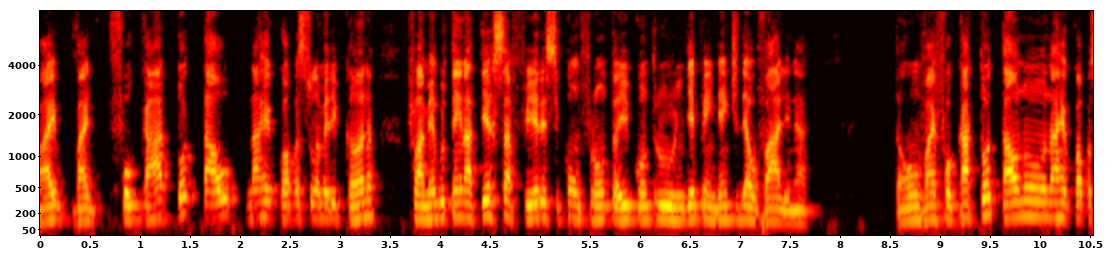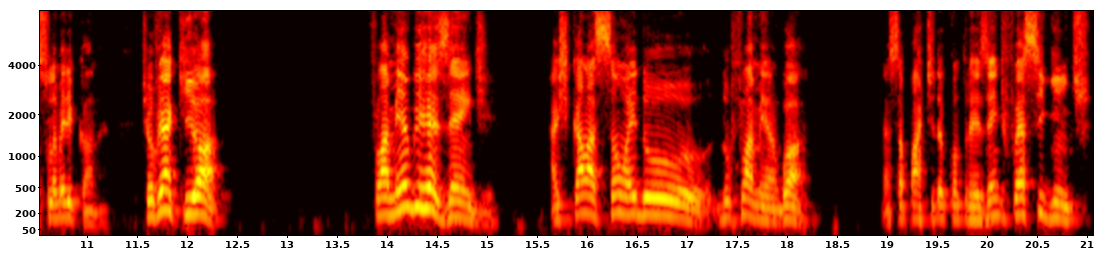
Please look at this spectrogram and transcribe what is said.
Vai, vai focar total na Recopa Sul-Americana. Flamengo tem na terça-feira esse confronto aí contra o Independente Del Valle, né? Então vai focar total no, na Recopa Sul-Americana. Deixa eu ver aqui, ó. Flamengo e Resende. A escalação aí do, do Flamengo, ó. Nessa partida contra o Resende foi a seguinte:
